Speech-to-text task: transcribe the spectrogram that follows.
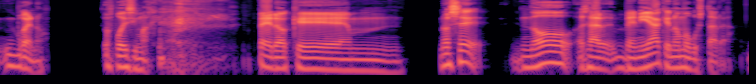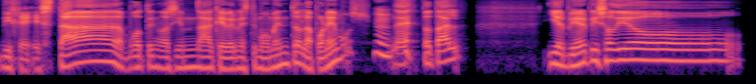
Bueno, os podéis imaginar. Pero que. mm, No sé. No. O sea, venía que no me gustara. Dije, está. Tampoco tengo así nada que ver en este momento. ¿La ponemos? Hmm. Eh, total. Y el primer episodio.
